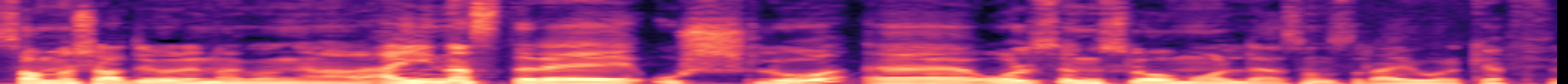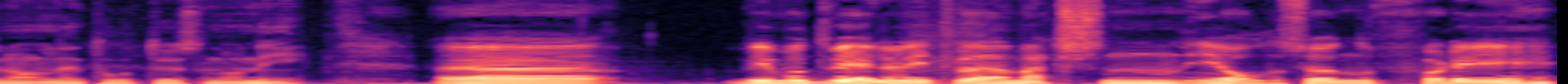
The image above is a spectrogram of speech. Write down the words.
samme skjedde jo denne gangen. her. Det eneste det er i Oslo. Eh, Ålesund slår Molde, sånn som de gjorde i cupfinalen i 2009. Eh, vi må dvele litt ved den matchen i Ålesund, fordi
